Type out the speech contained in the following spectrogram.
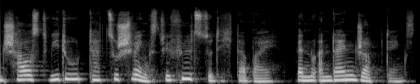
und schaust, wie du dazu schwingst. Wie fühlst du dich dabei, wenn du an deinen Job denkst?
